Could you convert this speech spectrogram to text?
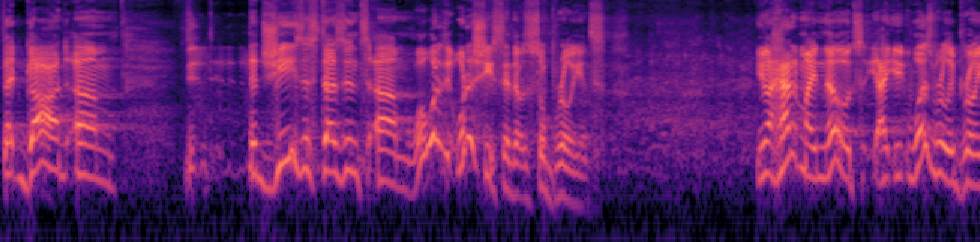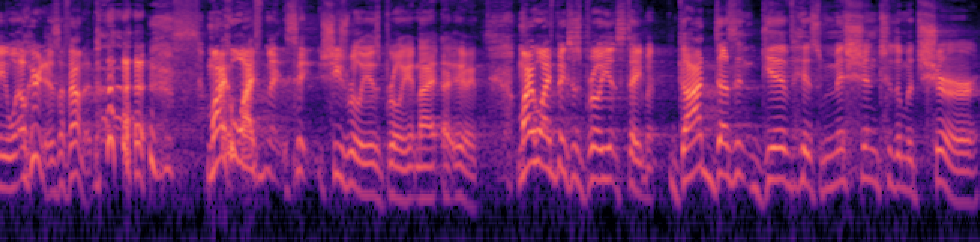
that God, um, that Jesus doesn't, um, well, what, did, what does she say that was so brilliant? You know, I had it in my notes. I, it was really brilliant. Oh, here it is. I found it. my wife, see, she really is brilliant. I, anyway, my wife makes this brilliant statement God doesn't give his mission to the mature,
